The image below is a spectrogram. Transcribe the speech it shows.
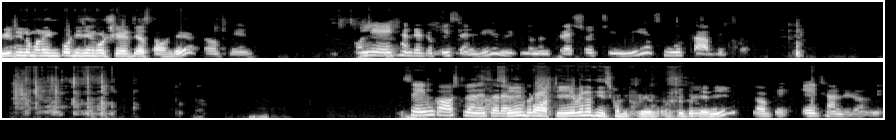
వీటిలో మనం ఇంకో డిజైన్ కూడా షేర్ చేస్తామండి. Okay. Only eight hundred rupees అండి. వీటిలో మనకి ఫ్రెష్ వచ్చింది. స్మూత్ ఫ్యాబ్రిక్ సేమ్ కాస్ట్లోనే సార్ సేమ్ కాస్ట్ ఏవైనా తీసుకోండి. ఇప్పుడు చూపెట్టేది. Okay eight hundred only.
